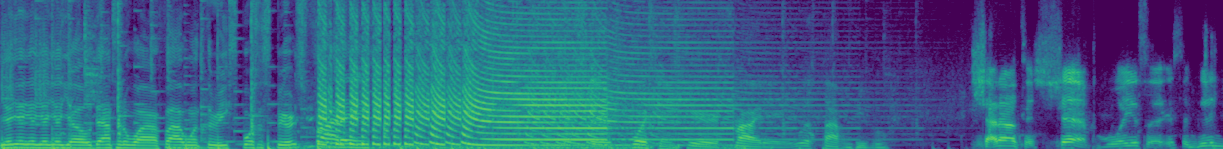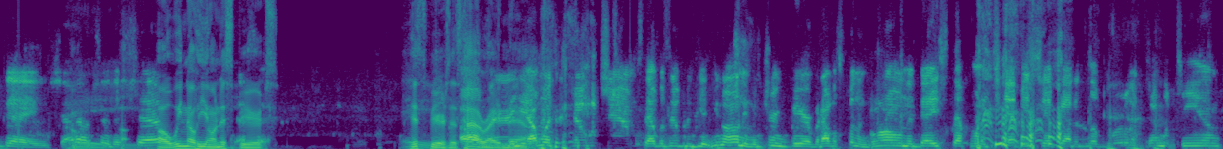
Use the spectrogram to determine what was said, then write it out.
Yo, yo, yo, yo, yo, yo, down to the wire, 513, Sports and Spirits, Friday. Sports and Spirit Friday. What's popping, people? Shout out to Chef, boy. It's a it's a good day. Shout out to the oh. chef. Oh, we know he on his Yes, spirits. His Hey, spirits is Oh, high right man, now. Yeah, I went to Jungle Jim's that was able to get, you know, I don't even drink beer, but I was feeling grown today. Steph won a championship, got a little brew at Jungle Jim's.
